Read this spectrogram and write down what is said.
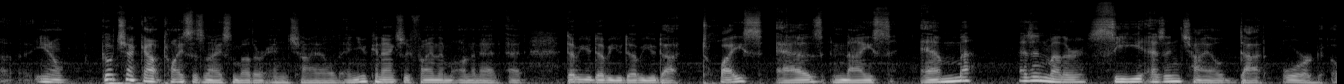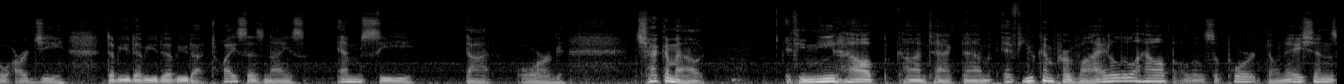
uh, you know, go check out Twice as Nice Mother and Child, and you can actually find them on the net at www twice as nice m as in mother, c as in child dot org o r g www.twiceasnicemc dot org. Check them out. If you need help, contact them. If you can provide a little help, a little support, donations,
